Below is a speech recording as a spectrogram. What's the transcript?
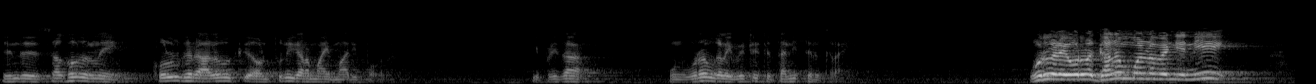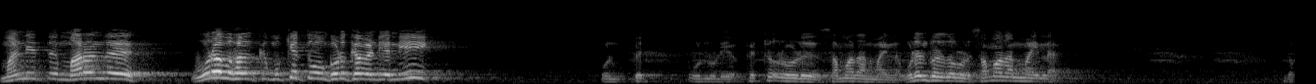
என்று சகோதரனை கொள்கிற அளவுக்கு அவன் துணிகரமாய் மாறி போகிறான். இப்படிதான் உன் உறவுகளை விட்டுட்டு தனித்திருக்கிறாய். ஒருவரை ஒருவர் கனம் பண்ண வேண்டிய நீ மன்னித்து மறந்து உறவுகளுக்கு முக்கியத்துவம் கொடுக்க வேண்டிய நீ உன் பெற்- உன்னுடைய பெற்றோரோடு சமாதானமா இல்லை. உடன் பிறந்தவரோடு சமாதானமா இல்லை. இந்த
